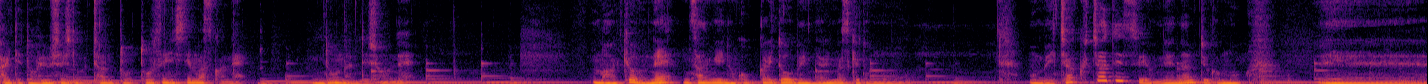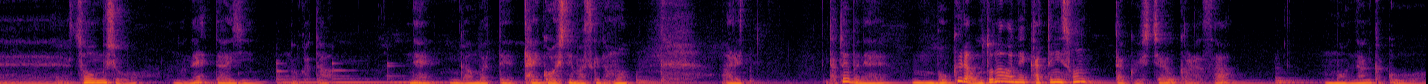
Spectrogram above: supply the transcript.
書いて投票した人がちゃんと当選してますかね？どうなんでしょうね？まあ今日ね参議院の国会答弁になりますけどももうめちゃくちゃですよねなんていうかもう、えー総務省のね大臣の方ね頑張って対抗してますけどもあれ例えばね僕ら大人はね勝手に忖度しちゃうからさもうなんかこう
